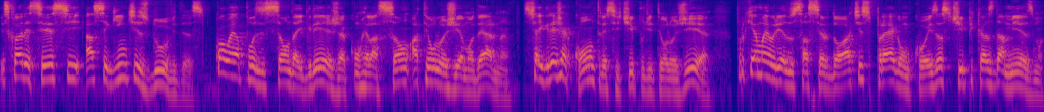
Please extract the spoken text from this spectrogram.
esclarecesse as seguintes dúvidas. Qual é a posição da Igreja com relação à teologia moderna? Se a Igreja é contra esse tipo de teologia, por que a maioria dos sacerdotes pregam coisas típicas da mesma,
